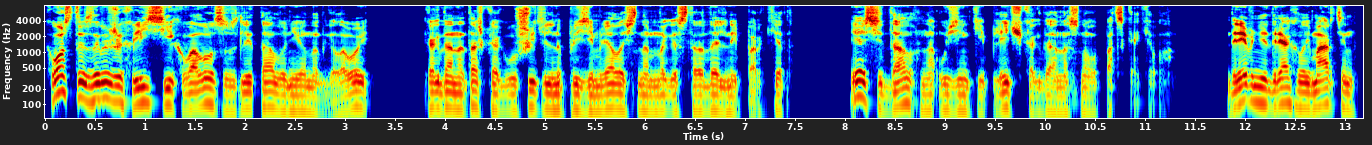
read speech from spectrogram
Хвост из рыжих лисьих волос взлетал у нее над головой, когда Наташка оглушительно приземлялась на многострадальный паркет и оседал на узенькие плечи, когда она снова подскакивала. Древний дряхлый Мартин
